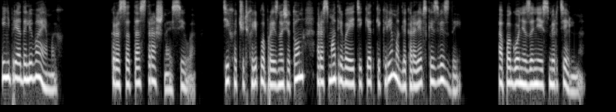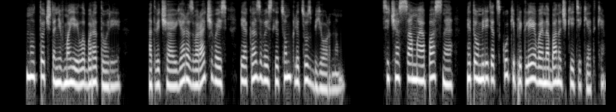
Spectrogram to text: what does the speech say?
и не преодолеваем их. Красота — страшная сила. Тихо, чуть хрипло произносит он, рассматривая этикетки крема для королевской звезды. А погоня за ней смертельна. «Ну, точно не в моей лаборатории», — отвечаю я, разворачиваясь и оказываясь лицом к лицу с Бьорном. Сейчас самое опасное — это умереть от скуки, приклеивая на баночки этикетки.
